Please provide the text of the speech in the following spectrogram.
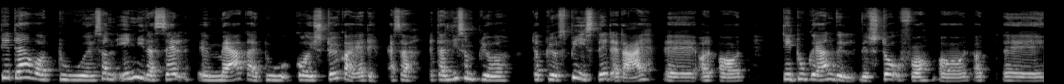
Det er der, hvor du øh, sådan inde i dig selv øh, mærker, at du går i stykker af det. Altså, at der ligesom bliver, der bliver spist lidt af dig, øh, og, og det du gerne vil, vil stå for. Og, og øh,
